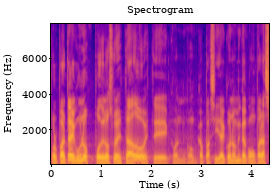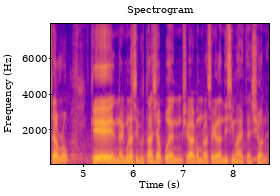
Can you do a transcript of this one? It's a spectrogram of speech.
por parte de algunos poderosos estados este, con, capacidad económica como para hacerlo, que en algunas circunstancias pueden llegar a comprarse grandísimas extensiones.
